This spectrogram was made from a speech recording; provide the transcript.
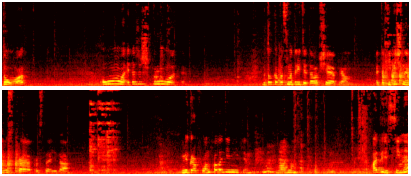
торт. О, это же шпроты. Вы только посмотрите, это вообще прям... Это типичная русская просто еда. Микрофон в холодильнике. Ну, ладно. Апельсины,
